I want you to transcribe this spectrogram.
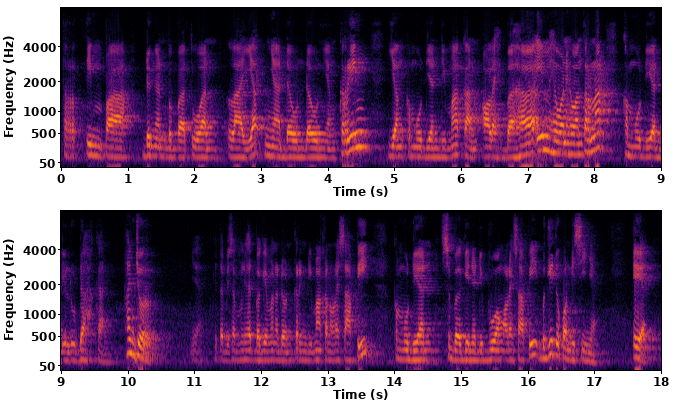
tertimpa dengan bebatuan layaknya daun-daun yang kering yang kemudian dimakan oleh bahaim hewan-hewan ternak kemudian diludahkan hancur ya kita bisa melihat bagaimana daun kering dimakan oleh sapi kemudian sebagiannya dibuang oleh sapi begitu kondisinya iya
